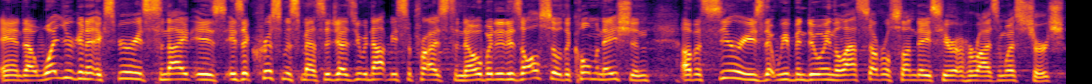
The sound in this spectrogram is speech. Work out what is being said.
And uh, what you're going to experience tonight is, is a Christmas message, as you would not be surprised to know, but it is also the culmination of a series that we've been doing the last several Sundays here at Horizon West Church.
